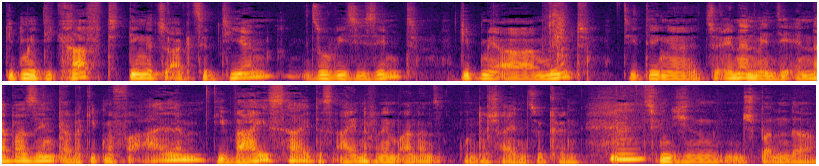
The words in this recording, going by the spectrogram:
gib mir die Kraft, Dinge zu akzeptieren, so wie sie sind. Gib mir äh, Mut, die Dinge zu ändern, wenn sie änderbar sind. Aber gib mir vor allem die Weisheit, das eine von dem anderen unterscheiden zu können. Das finde ich ein spannender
